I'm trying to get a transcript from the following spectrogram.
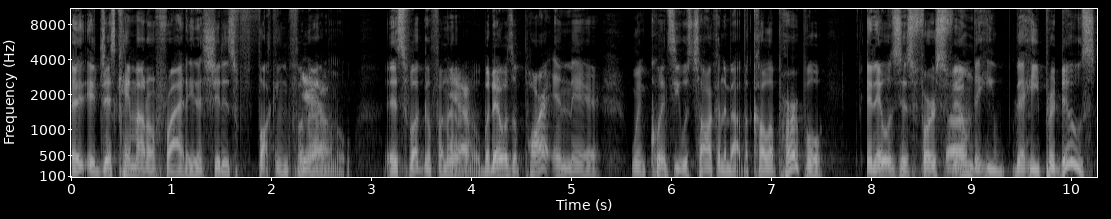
it, it, just came out on Friday. That shit is fucking phenomenal. Yeah. It's fucking phenomenal. Yeah. But there was a part in there when Quincy was talking about the color purple, and it was his first uh, film that he that he produced.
